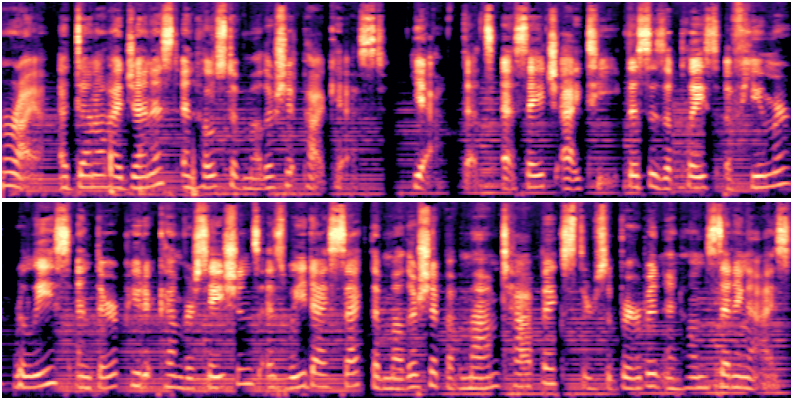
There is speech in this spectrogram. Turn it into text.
Mariah, a dental hygienist and host of MotherShit Podcast. Yeah, that's S H I T. This is a place of humor, release, and therapeutic conversations as we dissect the mothership of mom topics through suburban and homesteading eyes.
